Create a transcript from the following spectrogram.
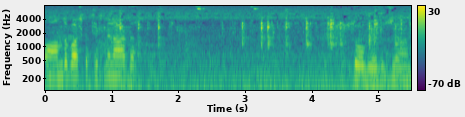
O anda başka tekneler de üst üste oluyoruz yani.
